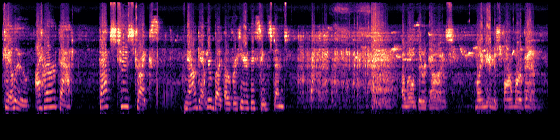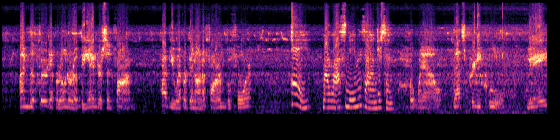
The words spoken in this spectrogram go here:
Caillou, I heard that. That's two strikes. Now get your butt over here this instant. Hello there guys. My name is Farmer Ben. I'm the third ever owner of the Anderson Farm. Have you ever been on a farm before? Hey, my last name is Anderson. Oh wow, that's pretty cool. Yay,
